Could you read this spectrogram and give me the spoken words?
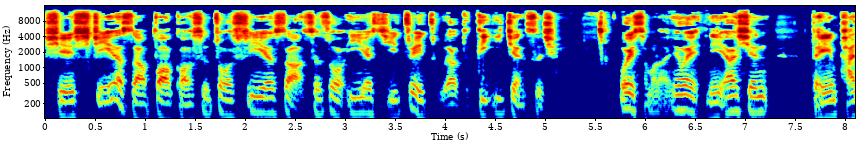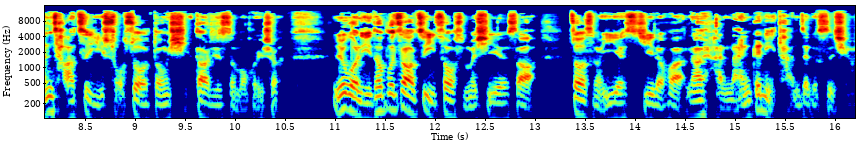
写 CSR 报告是做 CSR 是做 ESG 最主要的第一件事情。为什么呢？因为你要先等于盘查自己所做的东西到底是怎么回事。如果你都不知道自己做什么 CSR，做什么 ESG 的话，那很难跟你谈这个事情，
